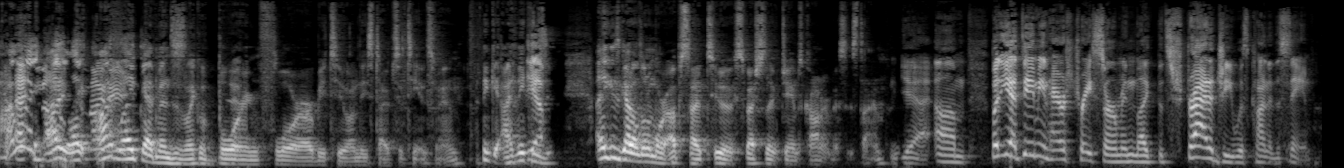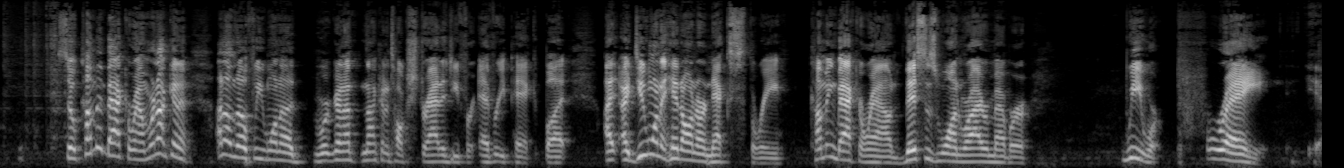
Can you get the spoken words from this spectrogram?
I like I like I like Edmonds as like a boring floor RB two on these types of teams, man. I think I think yeah. he's I think he's got a little more upside too, especially if James Conner misses time. Yeah. Um. But yeah, Damien Harris, Trey Sermon, like the strategy was kind of the same. So coming back around, we're not gonna. I don't know if we want to. We're gonna not gonna talk strategy for every pick, but I, I do want to hit on our next three. Coming back around, this is one where I remember we were praying yeah,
